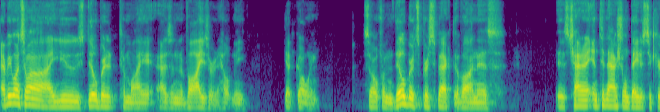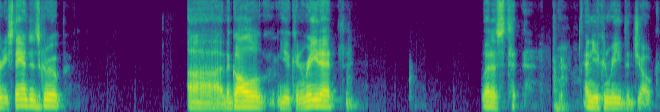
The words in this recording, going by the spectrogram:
Every once in a while, I use Dilbert to my as an advisor to help me get going. So from Dilbert's perspective on this is China International Data Security Standards Group. Uh, the goal, you can read it. Let us, t- and you can read the joke.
